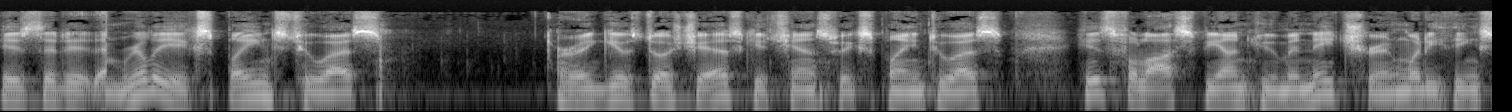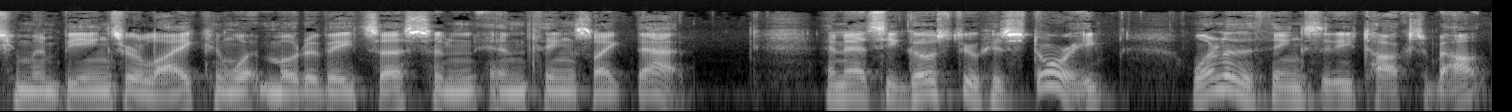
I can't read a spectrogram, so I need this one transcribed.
is that it really explains to us or it gives Dostoevsky a chance to explain to us his philosophy on human nature and what he thinks human beings are like and what motivates us and, and things like that. And as he goes through his story, one of the things that he talks about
